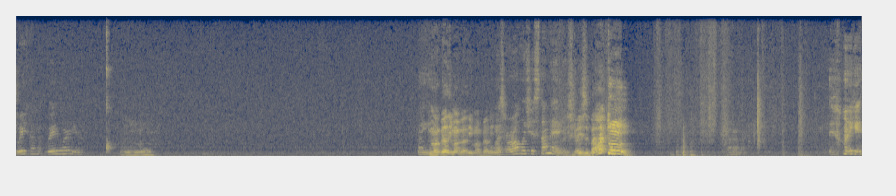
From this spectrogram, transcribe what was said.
Where you? Where were you? I don't know. My belly, my belly, my belly. What's wrong with your stomach? It's the bathroom. What are you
